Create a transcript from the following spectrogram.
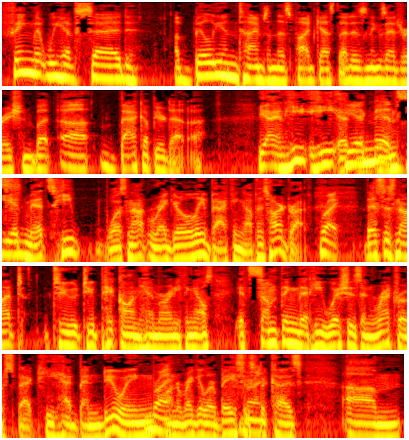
thing that we have said a billion times on this podcast that is an exaggeration but uh, back up your data Yeah, and he he, He again, admits- he admits he was not regularly backing up his hard drive. Right. This is not to to pick on him or anything else. It's something that he wishes in retrospect he had been doing Right. on a regular basis Right. because um,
